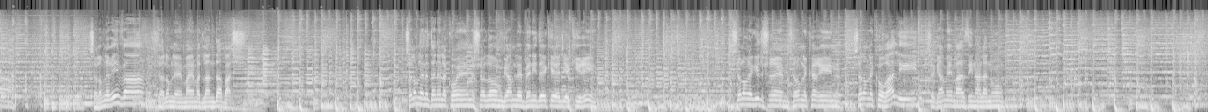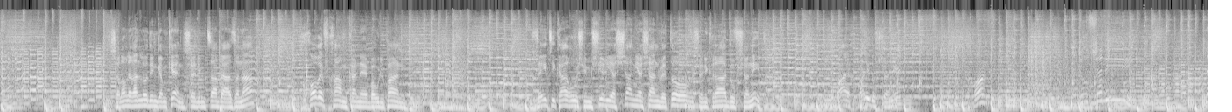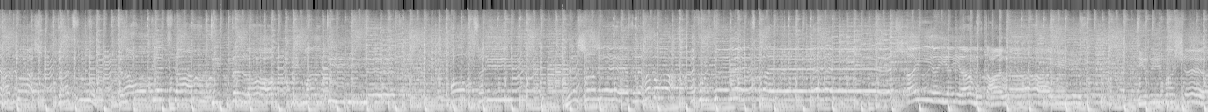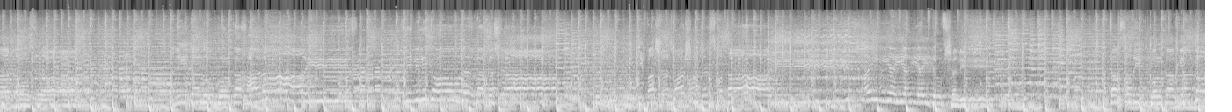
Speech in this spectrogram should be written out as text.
שלום לריבה, שלום למאיה מדלן דבש. שלום לנתנאל הכהן, שלום גם לבני דקל, יקירי. שלום לגיל שרם, שלום לקרין, שלום לקורלי, שגם מאזינה לנו. שלום לרן לודין גם כן, שנמצא בהאזנה. חורף חם כאן אה, באולפן. זה איציק הרוש עם שיר ישן ישן וטוב שנקרא דובשנית. וואי, איך בא לי דובשנית? דובשני את אכזרית כל כך ילדונת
